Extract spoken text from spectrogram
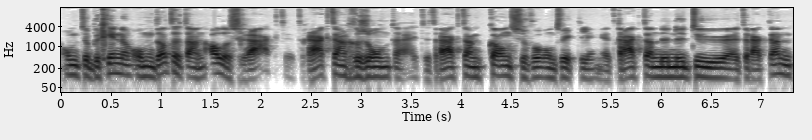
Om te beginnen omdat het aan alles raakt. Het raakt aan gezondheid, het raakt aan kansen voor ontwikkeling, het raakt aan de natuur, het raakt aan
